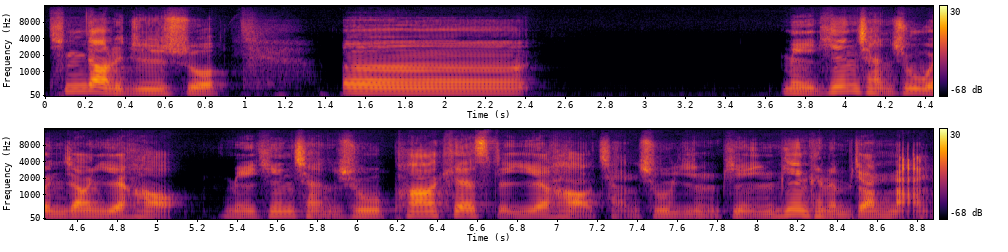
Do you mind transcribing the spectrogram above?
听到的就是说，呃，每天产出文章也好，每天产出 podcast 也好，产出影片，影片可能比较难。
